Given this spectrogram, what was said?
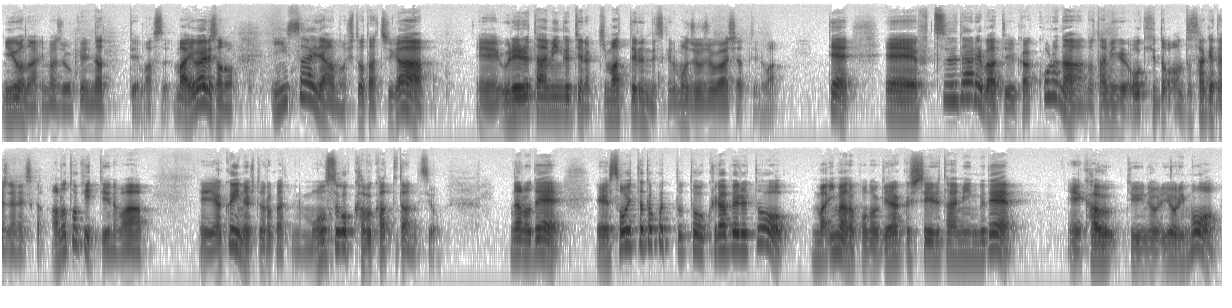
いうような今状況になってます。まあ、いわゆるそのインサイダーの人たちが売れるタイミングっていうのは決まってるんですけども上場会社っていうのは。で、えー、普通であればというかコロナのタイミングで大きくドーンと下げたじゃないですかあの時っていうのは、えー、役員の人とかってものすごく株買ってたんですよ。なので、えー、そういったところと比べると、まあ、今のこの下落しているタイミングで、えー、買うというのよりも、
